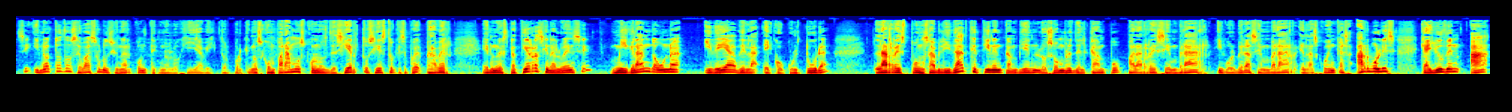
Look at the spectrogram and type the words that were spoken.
Sí, y no todo se va a solucionar con tecnología, Víctor, porque nos comparamos con los desiertos y esto que se puede... Pero a ver, en nuestra tierra sinaloense, migrando a una idea de la ecocultura, la responsabilidad que tienen también los hombres del campo para resembrar y volver a sembrar en las cuencas árboles que ayuden a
